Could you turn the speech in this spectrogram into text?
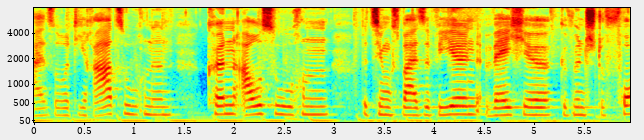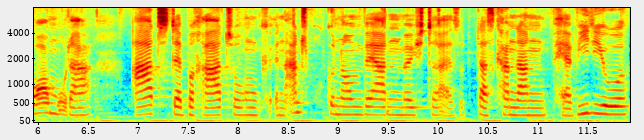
Also die Ratsuchenden können aussuchen bzw. wählen, welche gewünschte Form oder Art der Beratung in Anspruch genommen werden möchte. Also das kann dann per Video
